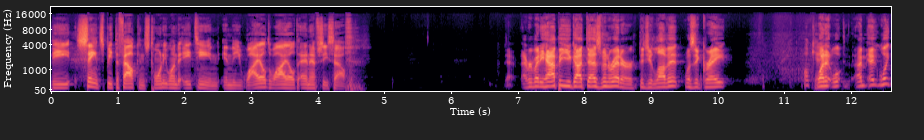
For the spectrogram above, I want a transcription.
The Saints beat the Falcons 21 to 18 in the wild, wild NFC South. Everybody happy? You got Desmond Ridder. Did you love it? Was it great? Okay. What? It, I mean, it, what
